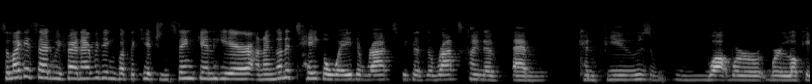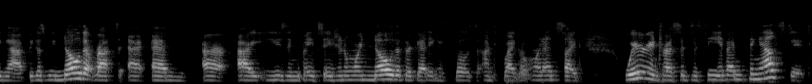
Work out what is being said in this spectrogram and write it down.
So like I said, we found everything but the kitchen sink in here and I'm going to take away the rats because the rats kind of um, confuse what we're we're looking at because we know that rats um, are, are using the bait station and we know that they're getting exposed to antibiotic rodenticide. We're interested to see if anything else did.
